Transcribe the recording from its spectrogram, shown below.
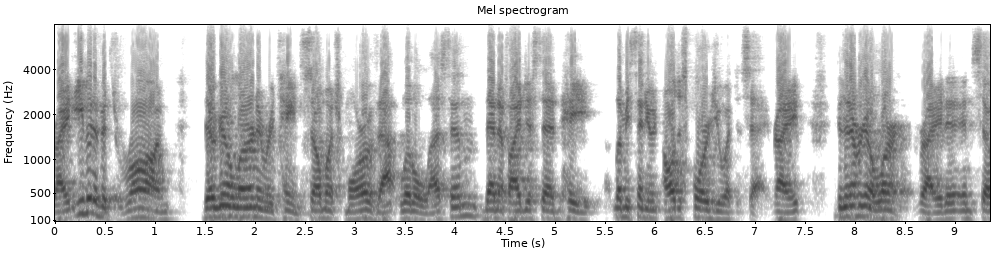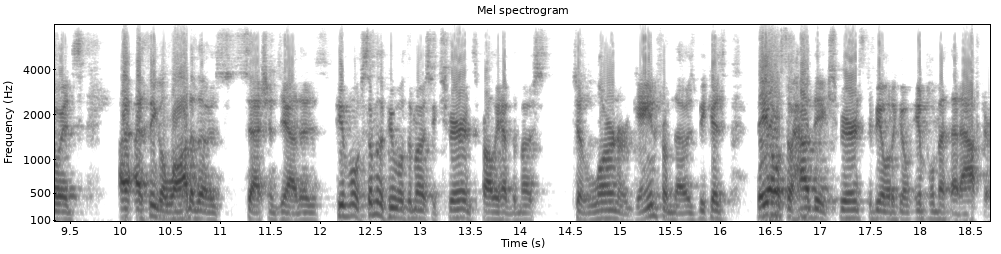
right? Even if it's wrong, they're going to learn and retain so much more of that little lesson than if I just said, "Hey, let me send you. I'll just forward you what to say," right? Because they're never going to learn right? And so it's I, I, think a lot of those sessions, yeah, there's people, some of the people with the most experience probably have the most to learn or gain from those because they also have the experience to be able to go implement that after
